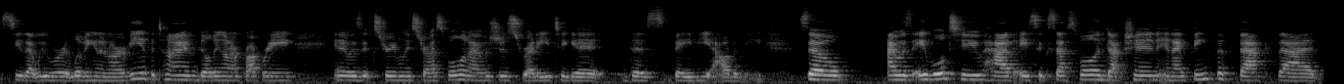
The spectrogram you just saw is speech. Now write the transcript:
see that we were living in an RV at the time, building on our property, and it was extremely stressful and I was just ready to get this baby out of me. So, I was able to have a successful induction and I think the fact that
